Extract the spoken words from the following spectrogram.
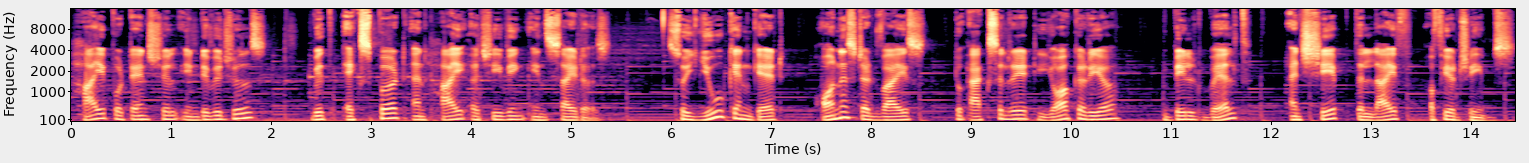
high potential individuals with expert and high achieving insiders so you can get honest advice to accelerate your career, build wealth, and shape the life of your dreams.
